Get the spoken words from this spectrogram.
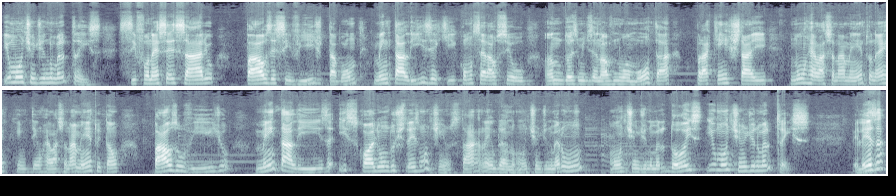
e o montinho de número 3. Se for necessário, pause esse vídeo, tá bom? Mentalize aqui como será o seu ano 2019 no amor, tá? Para quem está aí num relacionamento, né? Quem tem um relacionamento, então pausa o vídeo, mentaliza e escolhe um dos três montinhos, tá? Lembrando, montinho de número 1, montinho de número 2 e o montinho de número 3. Beleza?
